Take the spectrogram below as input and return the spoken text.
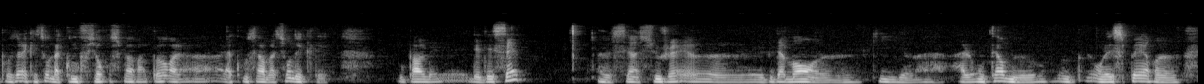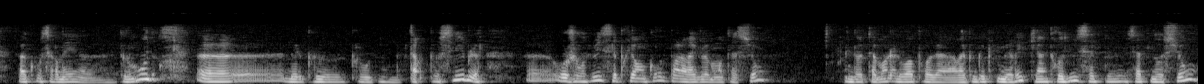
poser la question de la confiance par rapport à la, conservation des clés. On parle des décès, euh, c'est un sujet euh, évidemment euh, qui à long terme, on l'espère, va concerner tout le monde, mais le plus, tard possible. Aujourd'hui, c'est pris en compte par la réglementation, et notamment la loi pour la République numérique qui introduit cette, notion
